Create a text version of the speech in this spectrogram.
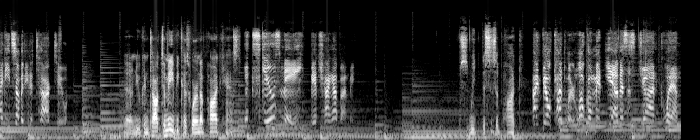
I need somebody to talk to. Then you can talk to me because we're in a podcast. Excuse me. Bitch hung up on me. Sweet, this is a podcast. I'm Bill Cutler, local mint. Yeah, this is John Glenn.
